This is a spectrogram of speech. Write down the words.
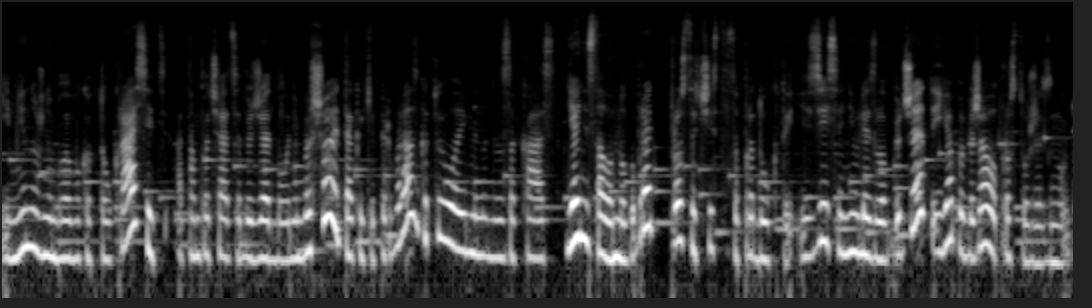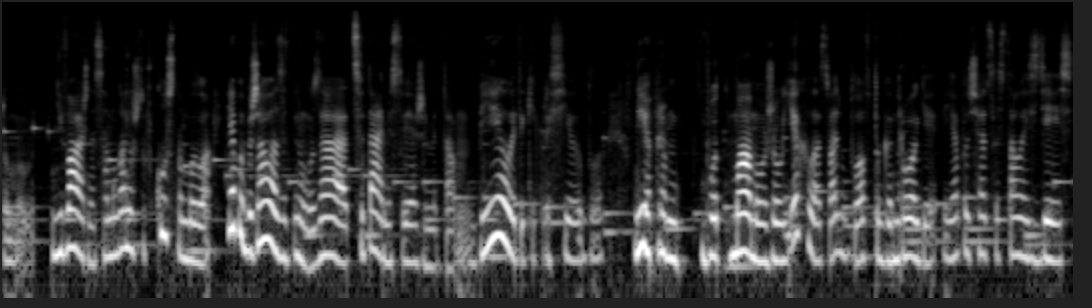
И мне нужно было его как-то украсить, а там, получается, бюджет был небольшой, так как я первый раз готовила именно на заказ. Я не стала много брать, просто чисто за продукты. И здесь я не влезла в бюджет, и я побежала просто уже, ну, думаю, неважно, самое главное, что вкусно было. Я побежала за, ну, за цветами свежими, там, белые такие красивые было. И я прям, вот мама уже уехала, а свадьба была в Таганроге, и я, получается, осталась здесь.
